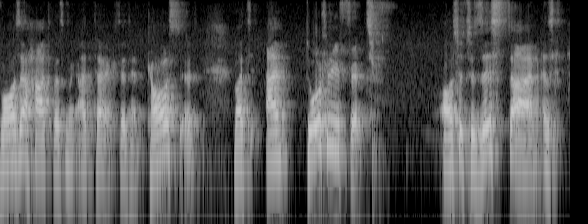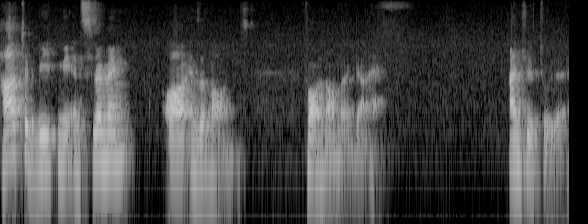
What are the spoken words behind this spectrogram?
was a heart rhythm attack that had caused it. But I'm totally fit. Also, to this time, it's hard to beat me in swimming or in the mountains for a normal guy until today.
